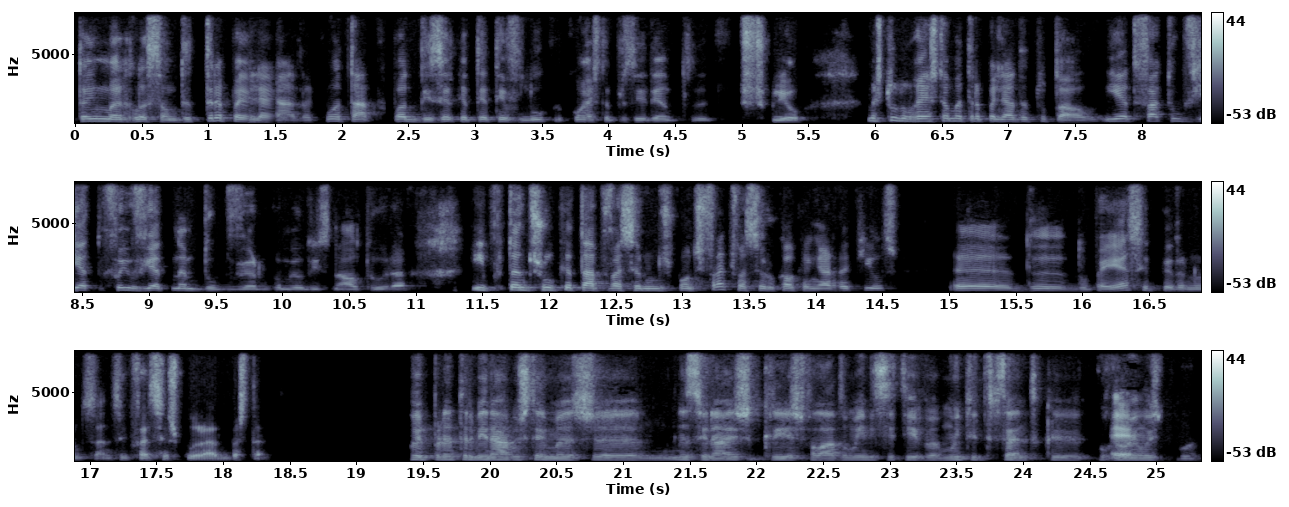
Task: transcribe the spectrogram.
tem uma relação de atrapalhada com a TAP. Pode dizer que até teve lucro com esta presidente que escolheu mas tudo o resto é uma atrapalhada total e é de facto o Viet, foi o Vietnã do governo, como eu disse na altura, e portanto julgo que a TAP vai ser um dos pontos fracos, vai ser o calcanhar daqueles uh, de, do PS e de Pedro Nuno Santos e que vai ser explorado bastante. Foi para terminar os temas uh, nacionais, querias falar de uma iniciativa muito interessante que ocorreu é. em Lisboa.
